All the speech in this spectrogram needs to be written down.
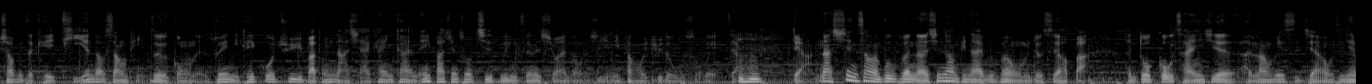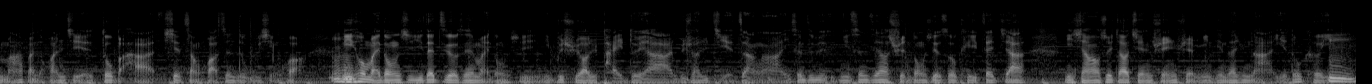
消费者可以体验到商品这个功能，所以你可以过去把东西拿起来看一看，哎，发现说其实不是你真的喜欢的东西，你放回去都无所谓这样。嗯。对啊，那线上的部分呢？线上平台部分，我们就是要把。很多购餐一些很浪费时间啊，或是一些麻烦的环节，都把它线上化，甚至无形化。嗯、你以后买东西，在自由时间买东西，你不需要去排队啊，你不需要去结账啊，你甚至你甚至要选东西的时候，可以在家，你想要睡觉前选一选，明天再去拿也都可以。嗯，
